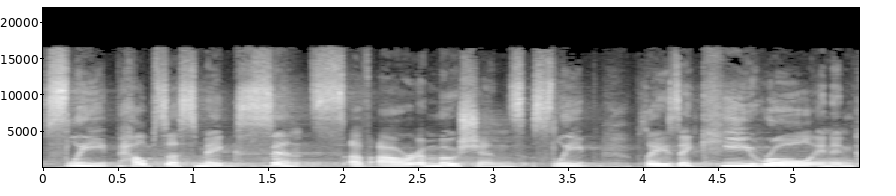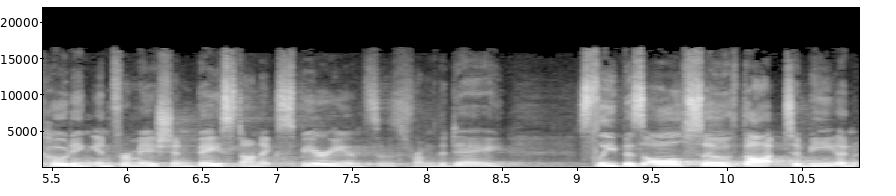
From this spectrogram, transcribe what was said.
sleep helps us make sense of our emotions. Sleep plays a key role in encoding information based on experiences from the day Sleep is also thought to be an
